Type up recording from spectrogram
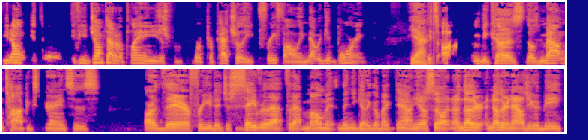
You don't get to, if you jumped out of a plane and you just were perpetually free falling, that would get boring. Yeah. It's awesome because those mountaintop experiences are there for you to just savor that for that moment. And then you got to go back down, you know. So another, another analogy would be,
